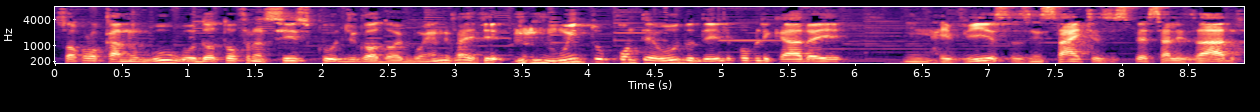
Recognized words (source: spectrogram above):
só colocar no Google Dr. Francisco de Godoy Bueno e vai ver muito conteúdo dele publicado aí em revistas, em sites especializados.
